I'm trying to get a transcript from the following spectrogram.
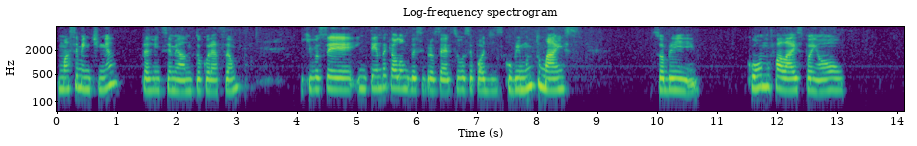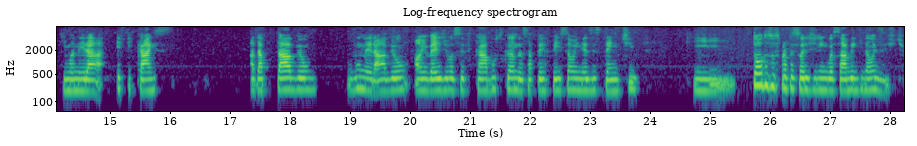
uma sementinha para a gente semear no teu coração e que você entenda que ao longo desse processo você pode descobrir muito mais sobre como falar espanhol de maneira eficaz, adaptável, vulnerável, ao invés de você ficar buscando essa perfeição inexistente que todos os professores de língua sabem que não existe.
